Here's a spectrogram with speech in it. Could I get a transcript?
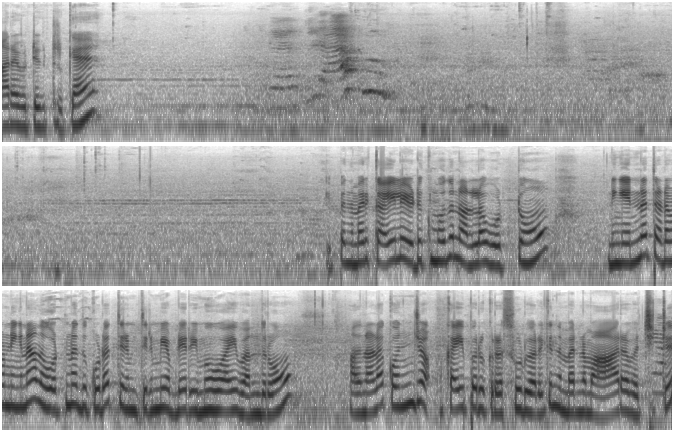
ஆற விட்டுக்கிட்டு இருக்கேன். இப்போ இந்த மாதிரி கையில் எடுக்கும்போது நல்லா ஒட்டும். நீங்கள் என்ன தடவுனீங்கன்னா அந்த ஒட்டினது கூட திரும்பி திரும்பி அப்படியே ரிமூவ் ஆகி வந்துடும் அதனால் கொஞ்சம் கைப்பறுக்கிற சூடு வரைக்கும் இந்த மாதிரி நம்ம ஆற வச்சுட்டு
